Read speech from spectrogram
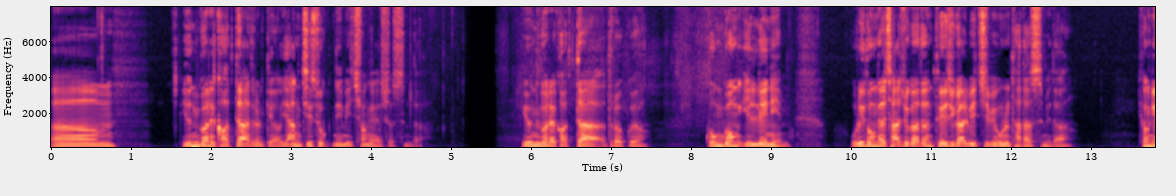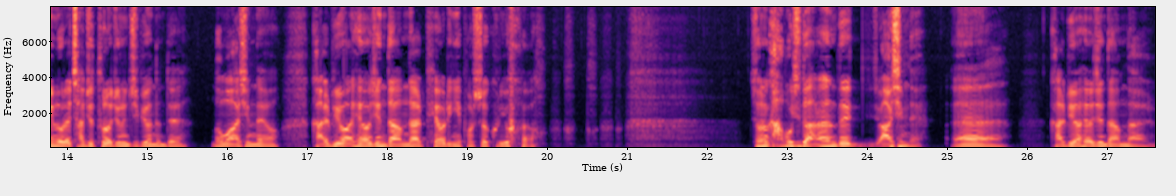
음, 윤건의 걷다 들을게요. 양지숙님이 청해 주셨습니다. 윤건의 걷다 들었고요. 0012님, 우리 동네 자주 가던 돼지갈비집이 오늘 닫았습니다. 형님 노래 자주 틀어주는 집이었는데 너무 아쉽네요. 갈비와 헤어진 다음날 pairing이 벌써 그리워요. 저는 가보지도 않았는데 아쉽네. 예. 갈비와 헤어진 다음 날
